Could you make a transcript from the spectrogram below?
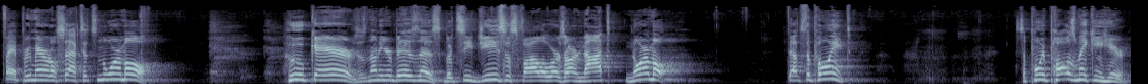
If I have premarital sex, it's normal. Who cares? It's none of your business. But see, Jesus followers are not normal. That's the point. That's the point Paul's making here.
